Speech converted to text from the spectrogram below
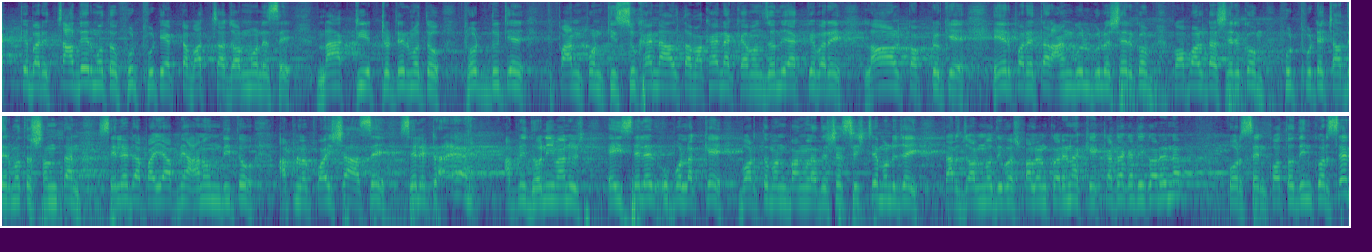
একেবারে চাঁদের মতো ফুটফুটে একটা বাচ্চা জন্ম নেছে। নাক টিয়ের ঠোঁটের মতো, ঠোঁট দুটে পান পন কিচ্ছু খায় না, আলতা মাখায় না, কেমন যেন একেবারে লাল টকটকে। এরপরে তার আঙ্গুলগুলো সেরকম, কপালটা সেরকম, ফুটফুটে চাঁদের মতো সন্তান, ছেলেটা পাইয়ে আপনি আনন্দিত, আপনার পয়সা আছে, ছেলেটা, আপনি ধনী মানুষ, এই ছেলের উপলক্ষে বর্তমান বাংলাদেশের সিস্টেম অনুযায়ী তার জন্মদিবস পালন করে না, কেক কাটাকাটি করে না, করছেন, কতদিন করছেন?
